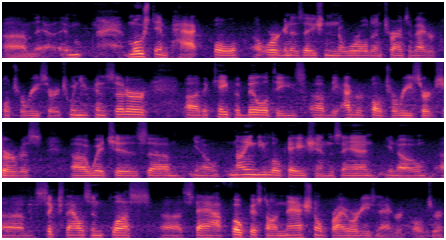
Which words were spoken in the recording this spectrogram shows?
um, most impactful organization in the world in terms of agricultural research. When you consider uh, the capabilities of the Agricultural Research Service, uh, which is um, you know 90 locations and you know um, 6,000 plus uh, staff focused on national priorities in agriculture.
